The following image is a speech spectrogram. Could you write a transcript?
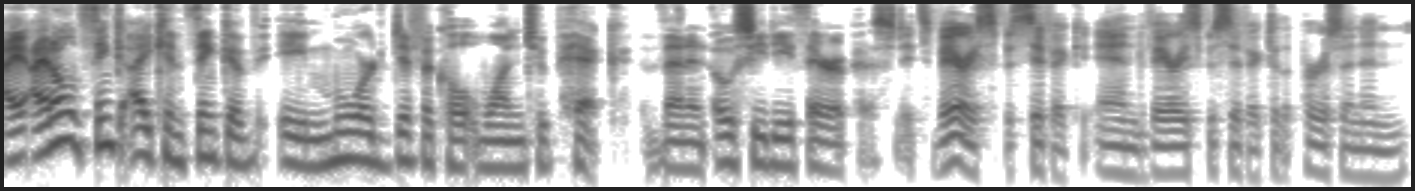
I, I don't think I can think of a more difficult one to pick than an OCD therapist. it's very specific and very specific to the person and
